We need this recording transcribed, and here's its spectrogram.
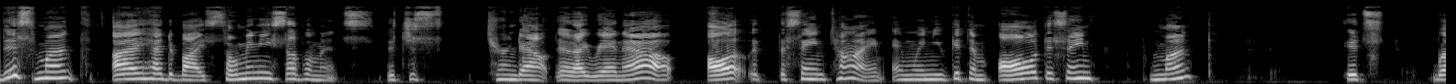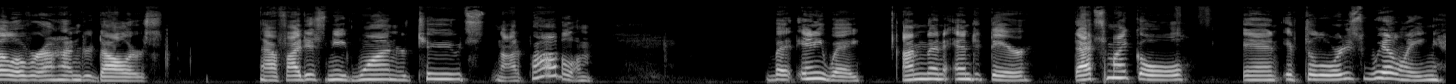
This month, I had to buy so many supplements. It just turned out that I ran out all at the same time. And when you get them all at the same month, it's well over a hundred dollars. Now, if I just need one or two, it's not a problem. But anyway, I'm going to end it there. That's my goal. And if the Lord is willing,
